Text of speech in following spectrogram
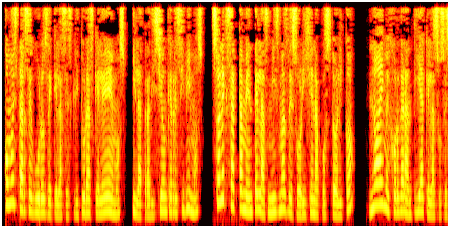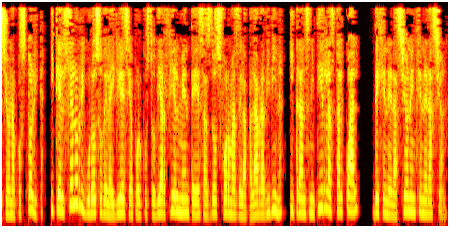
¿cómo estar seguros de que las escrituras que leemos, y la tradición que recibimos, son exactamente las mismas de su origen apostólico? No hay mejor garantía que la sucesión apostólica, y que el celo riguroso de la Iglesia por custodiar fielmente esas dos formas de la palabra divina, y transmitirlas tal cual, de generación en generación,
